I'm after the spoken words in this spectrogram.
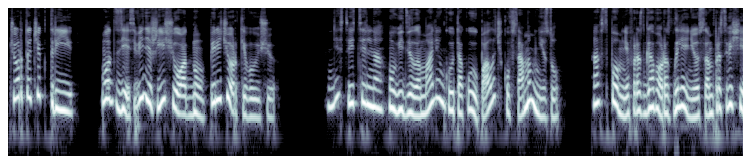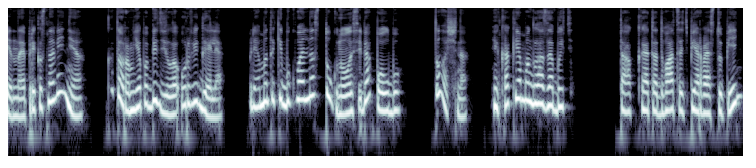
черточек три. Вот здесь видишь еще одну, перечеркивающую». Действительно, увидела маленькую такую палочку в самом низу. А вспомнив разговор с Глениусом про священное прикосновение, которым я победила Урвигеля, прямо-таки буквально стукнула себя по лбу. Точно. И как я могла забыть? Так это двадцать первая ступень?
